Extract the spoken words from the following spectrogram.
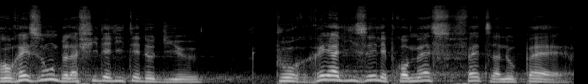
en raison de la fidélité de Dieu pour réaliser les promesses faites à nos pères.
